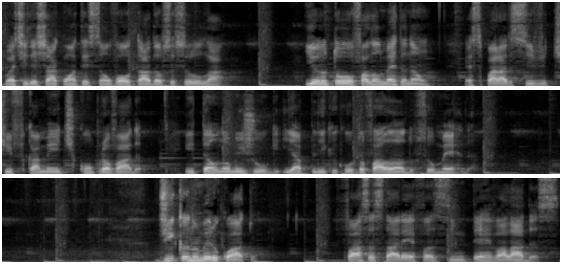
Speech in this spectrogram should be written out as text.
vai te deixar com a atenção voltada ao seu celular. E eu não tô falando merda não. Essa parada é cientificamente comprovada. Então não me julgue e aplique o que eu tô falando, seu merda. Dica número 4. Faça as tarefas intervaladas.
